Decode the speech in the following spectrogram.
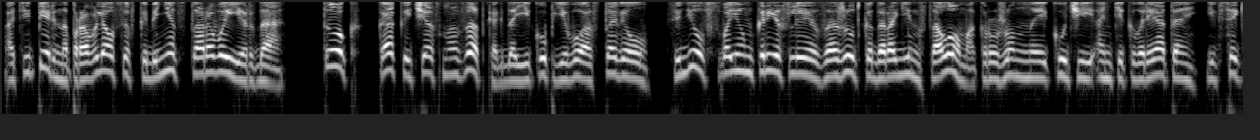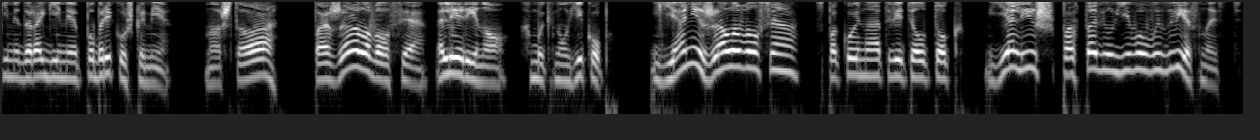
а теперь направлялся в кабинет старого Ирда. Тог, как и час назад, когда Якуб его оставил, сидел в своем кресле за жутко дорогим столом, окруженный кучей антиквариата и всякими дорогими побрякушками. «Ну что, пожаловался, Лерину?» — хмыкнул Якуб. «Я не жаловался», — спокойно ответил Ток. Я лишь поставил его в известность,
